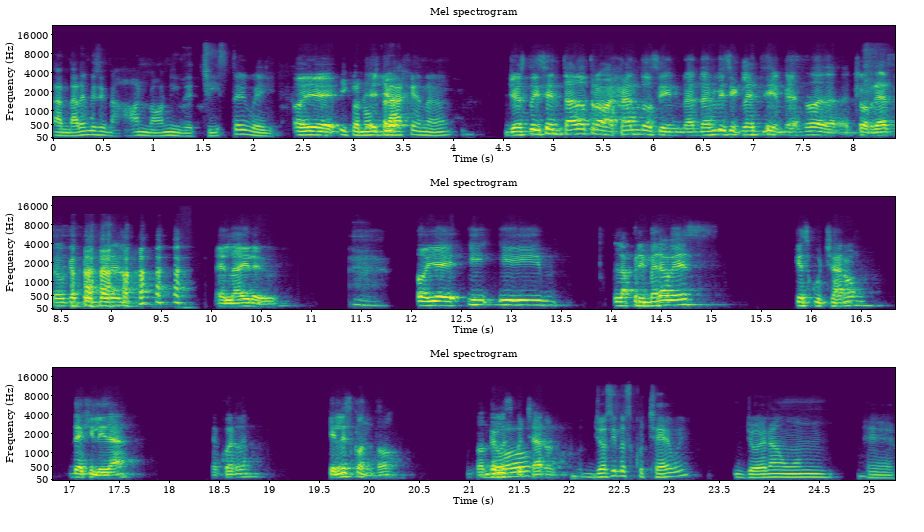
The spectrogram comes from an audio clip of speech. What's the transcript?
andar en bicicleta. No, no, ni de chiste, güey. Oye. Y con un eh, traje, ¿no? Yo estoy sentado trabajando sin andar en bicicleta y empiezo a chorrear. Tengo que prender el, aire, güey. Oye, y, y la primera vez que escucharon de agilidad, ¿se acuerdan? ¿Quién les contó? ¿Dónde lo escucharon? Yo sí lo escuché, güey. Yo era un eh,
